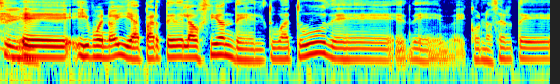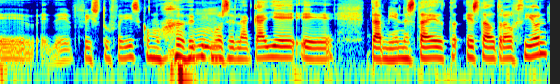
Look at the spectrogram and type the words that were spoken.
Sí. Eh, y bueno, y aparte de la opción del tú a tú, de, de conocerte de face to face, como decimos en la calle, eh, también está esta otra opción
